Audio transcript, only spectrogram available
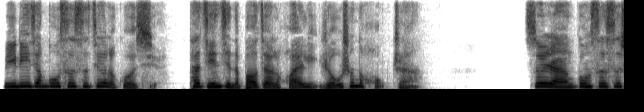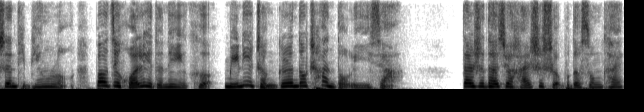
米粒将龚思思接了过去，她紧紧的抱在了怀里，柔声的哄着。虽然龚思思身体冰冷，抱进怀里的那一刻，米粒整个人都颤抖了一下，但是她却还是舍不得松开，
